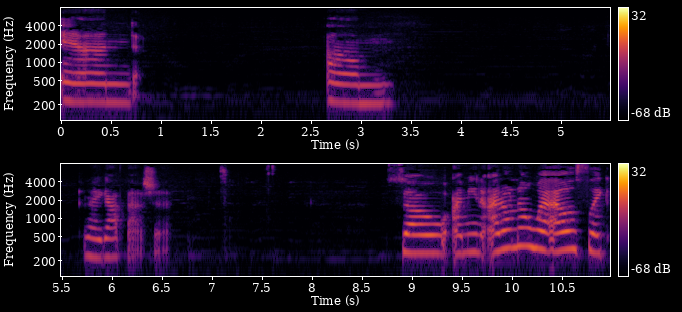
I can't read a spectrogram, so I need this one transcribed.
and um and I got that shit. So, I mean, I don't know what else like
